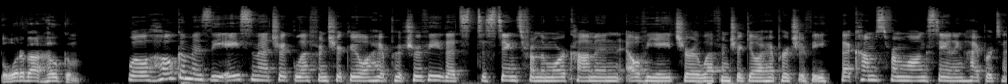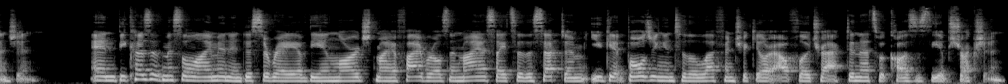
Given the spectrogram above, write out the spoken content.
But what about HOCM? Well, HOCM is the asymmetric left ventricular hypertrophy that's distinct from the more common LVH or left ventricular hypertrophy that comes from longstanding hypertension. And because of misalignment and disarray of the enlarged myofibrils and myocytes of the septum, you get bulging into the left ventricular outflow tract, and that's what causes the obstruction.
